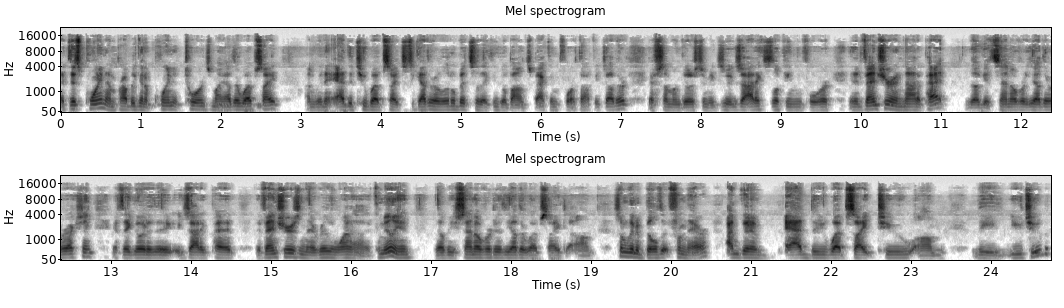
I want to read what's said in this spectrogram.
at this point, I'm probably going to point it towards my other website. I'm going to add the two websites together a little bit so they can go bounce back and forth off each other. If someone goes to McZoo Exotics looking for an adventure and not a pet, they'll get sent over to the other direction. If they go to the exotic pet adventures and they really want a chameleon, they'll be sent over to the other website. Um, so I'm going to build it from there. I'm going to add the website to um, the YouTube,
